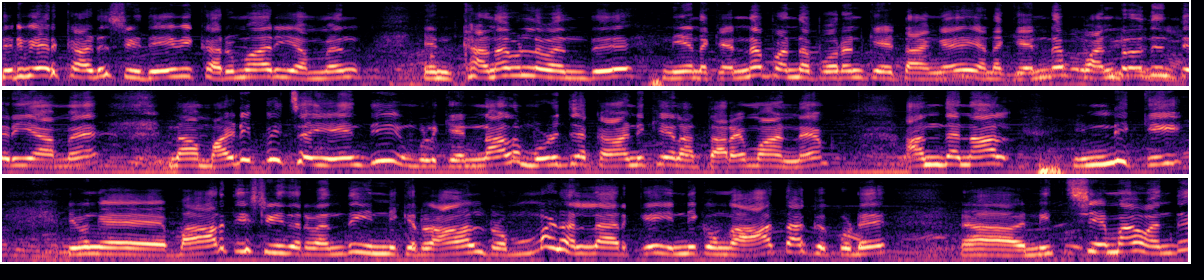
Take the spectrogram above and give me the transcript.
திருவேற்காடு ஸ்ரீ தேவி கருமாரி அம்மன் என் கனவுல வந்து நீ எனக்கு என்ன பண்ண போறேன்னு கேட்டாங்க. எனக்கு என்ன பண்ணுறதுன்னு தெரியாமல் நான் மடிப்பிச்சை ஏந்தி உங்களுக்கு என்னால் முடிஞ்ச காணிக்கையை நான் தரமானேன். அந்த நாள் இன்னைக்கு இவங்க பாரதி ஸ்ரீதர் வந்து இன்னைக்கு நாள் ரொம்ப நல்லா இருக்கு. இன்னைக்கு உங்கள் ஆத்தாக்கு கூட. நிச்சயமாக வந்து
